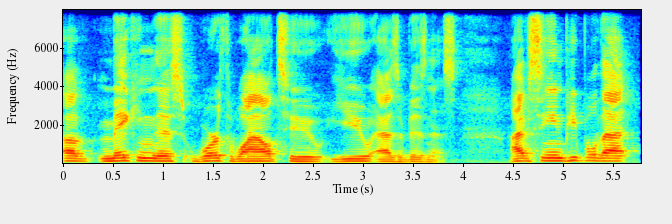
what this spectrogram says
of making this worthwhile to you as a business. I've seen people that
